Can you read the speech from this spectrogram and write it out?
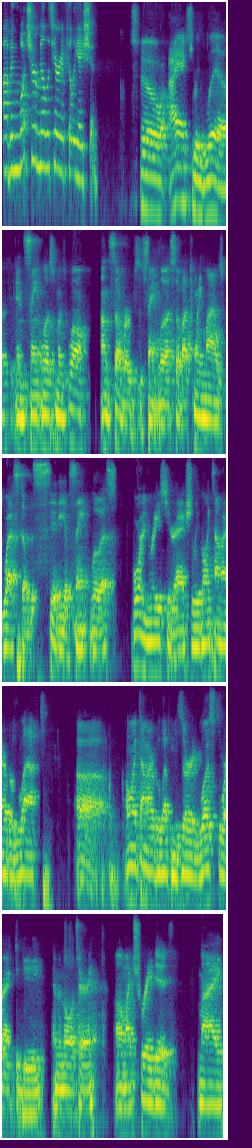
Um, and what's your military affiliation? So I actually live in St. Louis, well, on the suburbs of St. Louis, so about 20 miles west of the city of St. Louis. Born and raised here, actually. The only time I ever left, uh, only time I ever left Missouri was for active duty in the military. Um, I traded my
